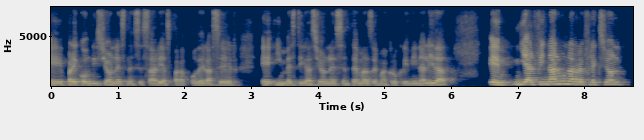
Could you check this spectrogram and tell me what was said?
eh, precondiciones necesarias para poder hacer eh, investigaciones en temas de macrocriminalidad. Em, y al final una reflexión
